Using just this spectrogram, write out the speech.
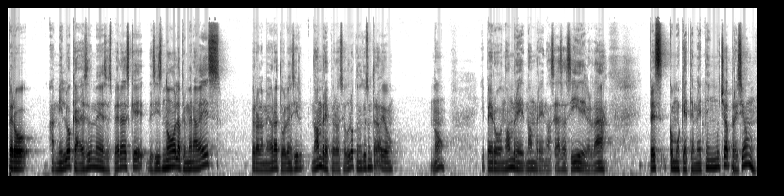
Pero a mí lo que a veces me desespera es que decís no la primera vez, pero a la media hora te vuelven a decir, no hombre, pero seguro que no quieres un trago. No. Y pero, no hombre, no hombre, no seas así, de verdad. Pues como que te meten mucha presión.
